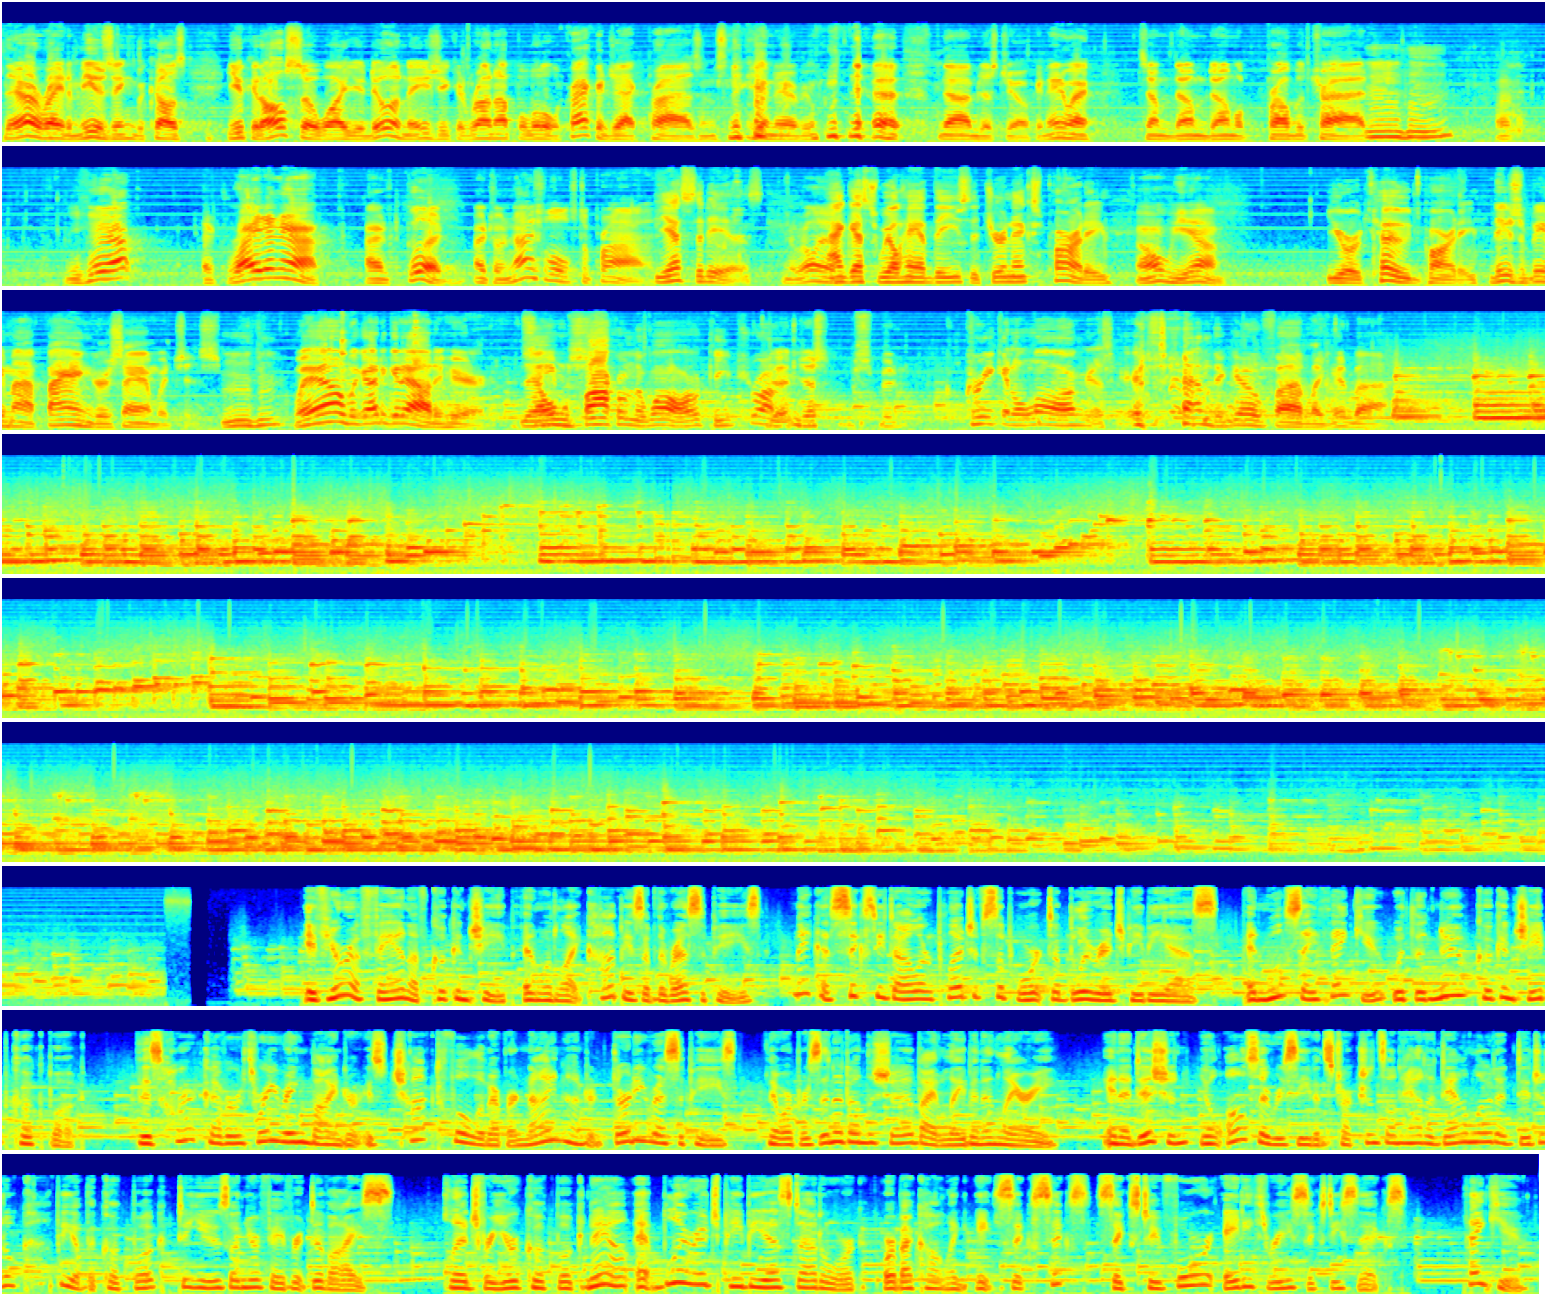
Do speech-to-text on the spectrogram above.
they are right amusing because you could also, while you're doing these, you could run up a little Cracker Jack prize and sneak in there. No, I'm just joking. Anyway, some dumb dumb will probably try it. Mm-hmm. You see that? It's right in there. And it's good. It's a nice little surprise. Yes, it is. It really I guess we'll have these at your next party, Oh yeah. Your toad party. These would be my finger sandwiches. Mm-hmm. Well, we got to get out of here. The old clock on the wall keeps running. just, just been creaking along. It's time to go finally. Goodbye. If you're a fan of Cookin' Cheap and would like copies of the recipes, make a $60 pledge of support to Blue Ridge PBS, and we'll say thank you with the new Cookin' Cheap cookbook. This hardcover three ring binder is chocked full of over 930 recipes that were presented on the show by Laban and Larry. In addition, you'll also receive instructions on how to download a digital copy of the cookbook to use on your favorite device. Pledge for your cookbook now at blueridgepbs.org or by calling 866 624 8366. Thank you.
